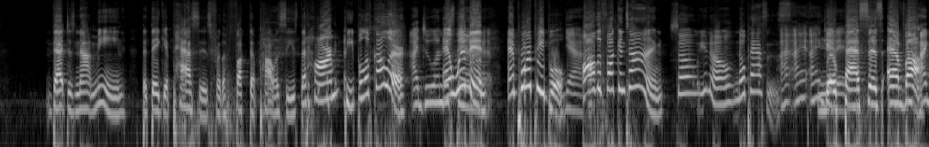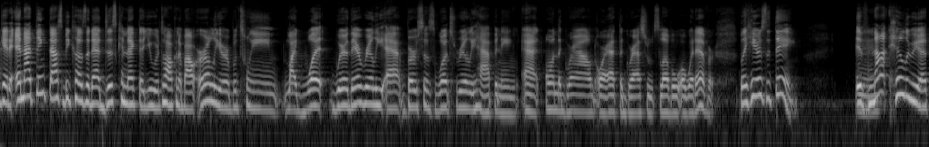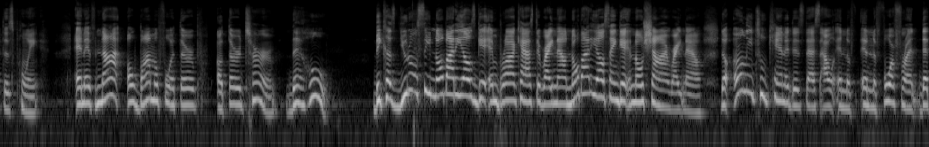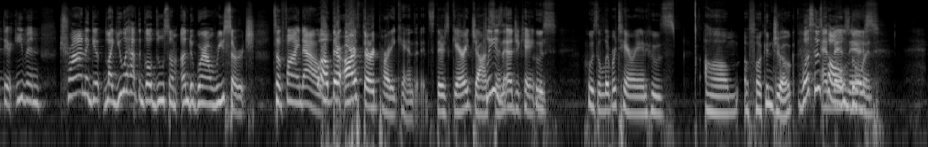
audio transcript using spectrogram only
that does not mean that they get passes for the fucked up policies that harm people of color I do understand. and women that. And poor people Yeah. all the fucking time. So, you know, no passes. I I, I no get it. No passes ever. I get it. And I think that's because of that disconnect that you were talking about earlier between like what where they're really at versus what's really happening at on the ground or at the grassroots level or whatever. But here's the thing. If mm. not Hillary at this point, and if not Obama for a third a third term, then who? Because you don't see nobody else getting broadcasted right now. Nobody else ain't getting no shine right now. The only two candidates that's out in the in the forefront that they're even trying to get like you would have to go do some underground research to find out. well, there are third party candidates. There's Gary Johnson. Please educate me. Who's who's a libertarian who's um a fucking joke. What's his And polls doing?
